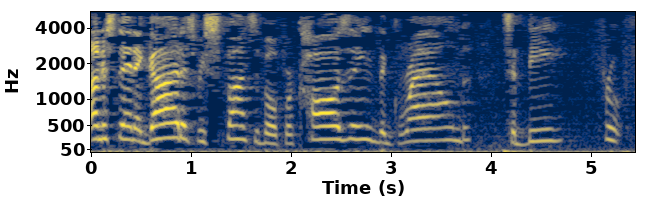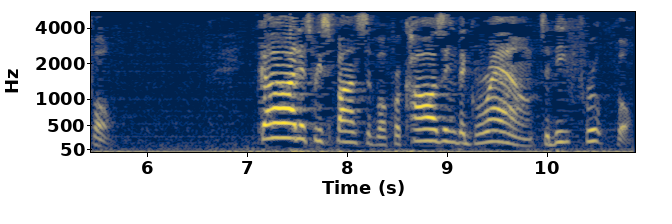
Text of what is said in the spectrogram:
Understand that God is responsible for causing the ground to be fruitful. God is responsible for causing the ground to be fruitful.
